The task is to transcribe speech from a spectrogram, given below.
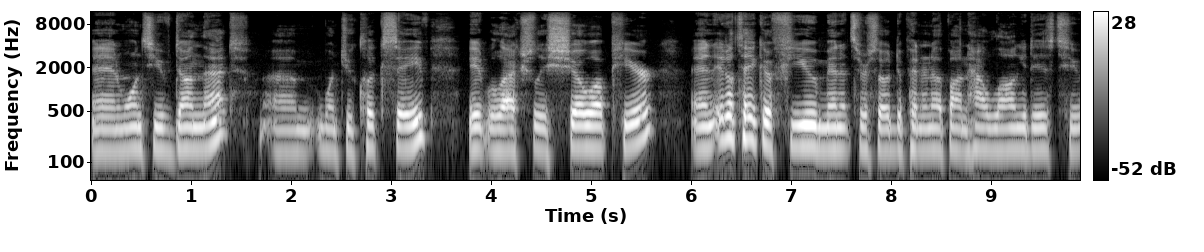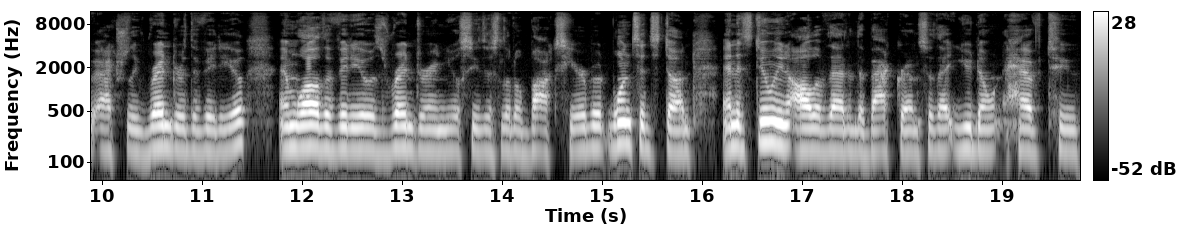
And once you've done that, um, once you click Save, it will actually show up here and it'll take a few minutes or so depending upon how long it is to actually render the video. And while the video is rendering you'll see this little box here. But once it's done and it's doing all of that in the background so that you don't have to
